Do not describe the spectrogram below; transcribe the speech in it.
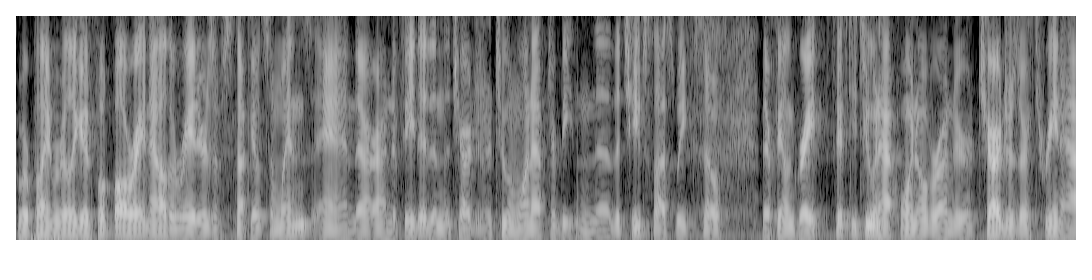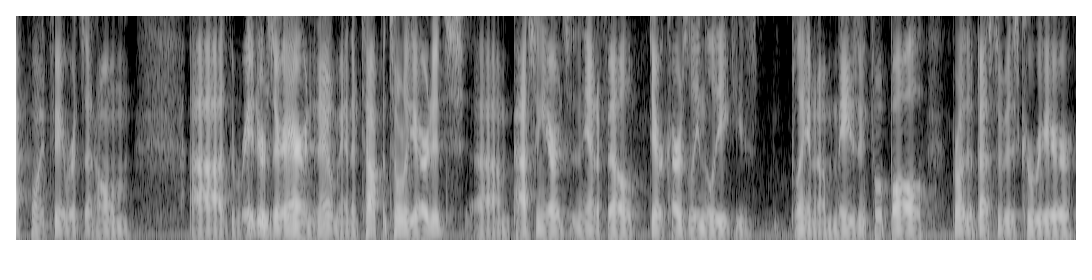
who are playing really good football right now. The Raiders have snuck out some wins and are undefeated and the Chargers are 2 and 1 after beating the, the Chiefs last week. So, they're feeling great. 52 and a half point over under. Chargers are 3 and a half point favorites at home. Uh, the Raiders are airing it out, man. They're top in total yardage, um, passing yards in the NFL. Derek Carr's leading the league. He's playing amazing football, probably the best of his career.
